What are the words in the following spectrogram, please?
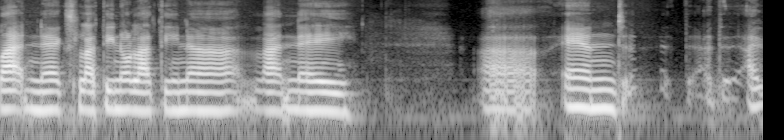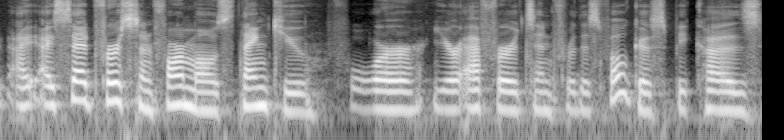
Latinx, Latino, Latina, Latina, uh, and I, I said first and foremost, thank you for your efforts and for this focus because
